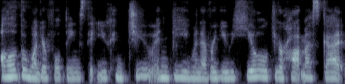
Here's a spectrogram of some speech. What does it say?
all of the wonderful things that you can do and be whenever you healed your hot mess gut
